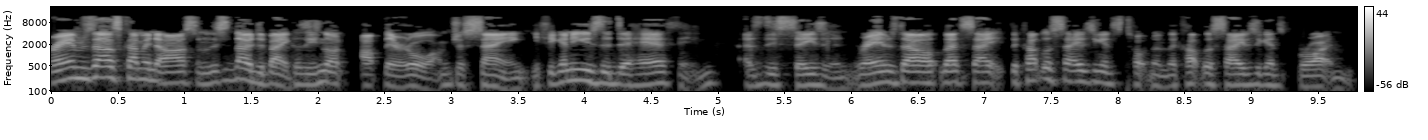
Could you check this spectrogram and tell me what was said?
Ramsdale's coming to Arsenal. This is no debate because he's not up there at all. I'm just saying, if you're going to use the De Gea thing as this season, Ramsdale, let's say the couple of saves against Tottenham, the couple of saves against Brighton.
